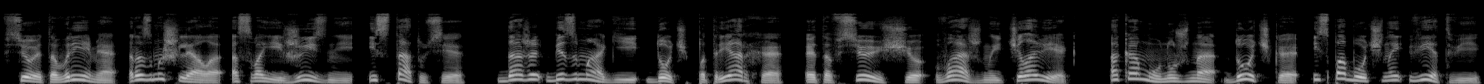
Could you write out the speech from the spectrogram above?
все это время размышляла о своей жизни и статусе. Даже без магии дочь патриарха — это все еще важный человек. А кому нужна дочка из побочной ветви?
